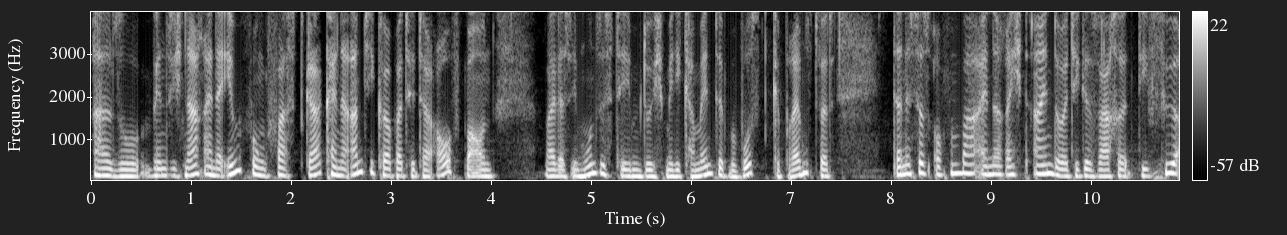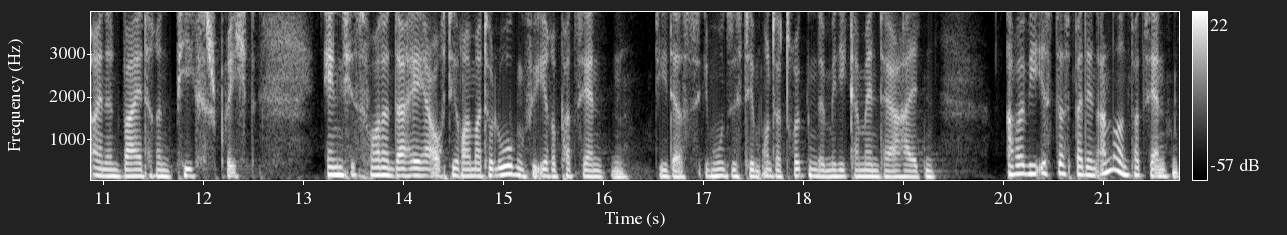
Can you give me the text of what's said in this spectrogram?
Also, wenn sich nach einer Impfung fast gar keine Antikörpertitel aufbauen, weil das Immunsystem durch Medikamente bewusst gebremst wird, dann ist das offenbar eine recht eindeutige Sache, die für einen weiteren Peaks spricht. Ähnliches fordern daher ja auch die Rheumatologen für ihre Patienten, die das Immunsystem unterdrückende Medikamente erhalten. Aber wie ist das bei den anderen Patienten?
